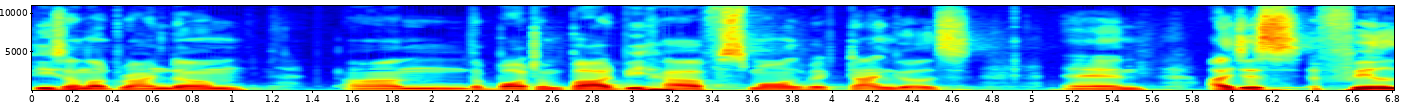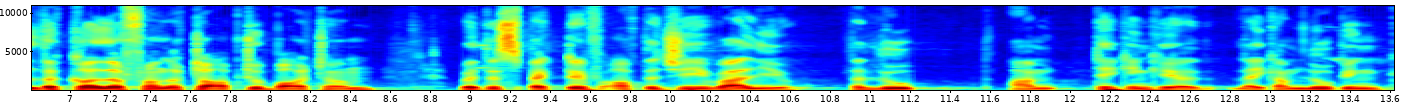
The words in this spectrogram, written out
These are not random. On the bottom part, we have small rectangles. And I just fill the color from the top to bottom with respective of the J value, the loop I'm taking here, like I'm looping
